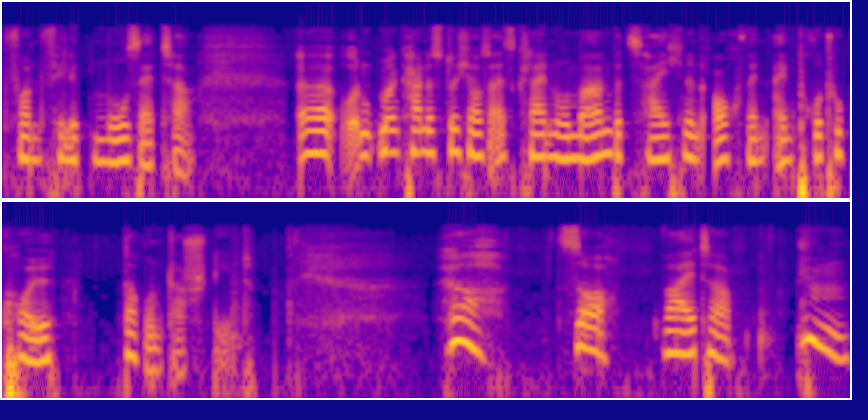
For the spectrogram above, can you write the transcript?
von Philipp Mosetter. Äh, und man kann es durchaus als kleinen Roman bezeichnen, auch wenn ein Protokoll darunter steht. Ja, so, weiter.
